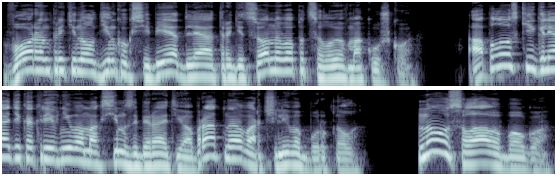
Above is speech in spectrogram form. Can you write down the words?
Ворон притянул Динку к себе для традиционного поцелуя в макушку, а Плоский, глядя, как ревниво Максим забирает ее обратно, ворчливо буркнул. «Ну, слава богу!»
